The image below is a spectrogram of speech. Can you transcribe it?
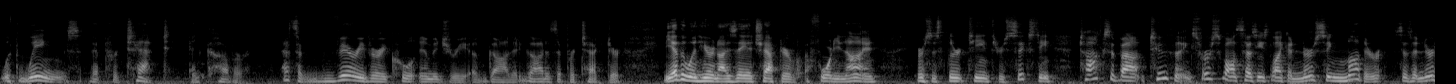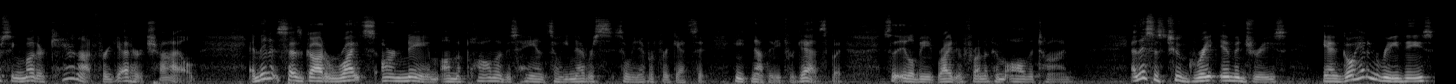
with wings that protect and cover. That's a very, very cool imagery of God, that God is a protector. The other one here in Isaiah chapter 49, verses 13 through 16, talks about two things. First of all, it says he's like a nursing mother. It says a nursing mother cannot forget her child. And then it says God writes our name on the palm of his hand so he never so he never forgets it. He not that he forgets, but so it'll be right in front of him all the time. And this is two great imageries. And go ahead and read these,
